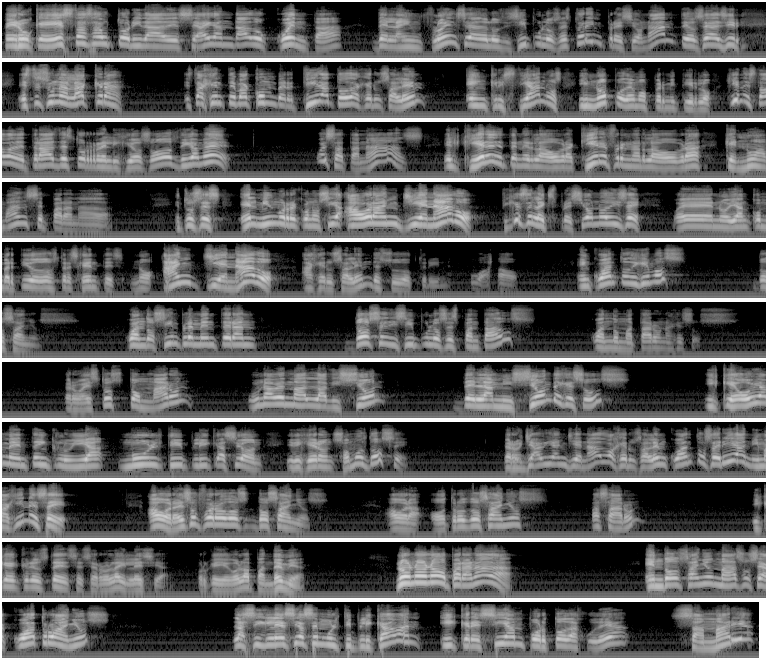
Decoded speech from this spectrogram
Pero que estas autoridades se hayan dado cuenta de la influencia de los discípulos, esto era impresionante. O sea, decir, esto es una lacra. Esta gente va a convertir a toda Jerusalén en cristianos y no podemos permitirlo. ¿Quién estaba detrás de estos religiosos? Dígame. Pues Satanás. Él quiere detener la obra, quiere frenar la obra, que no avance para nada. Entonces, él mismo reconocía, ahora han llenado. Fíjese la expresión, no dice, bueno, ya han convertido dos, tres gentes. No, han llenado a Jerusalén de su doctrina. Wow. ¿En cuánto dijimos? Dos años. Cuando simplemente eran doce discípulos espantados cuando mataron a Jesús. Pero estos tomaron una vez más la visión de la misión de Jesús y que obviamente incluía multiplicación. Y dijeron, somos doce. Pero ya habían llenado a Jerusalén. ¿Cuántos serían? Imagínense. Ahora, eso fueron dos, años. Ahora, otros dos años pasaron. ¿Y qué cree usted? Se cerró la iglesia porque llegó la pandemia. No, no, no, para nada. En dos años más, o sea, cuatro años, las iglesias se multiplicaban y crecían por toda Judea, Samaria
